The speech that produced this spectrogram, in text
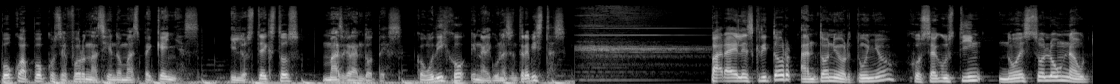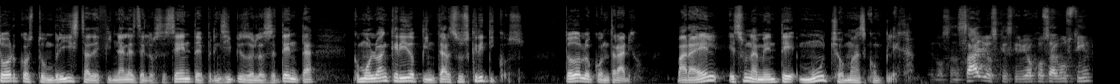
poco a poco se fueron haciendo más pequeñas y los textos más grandotes, como dijo en algunas entrevistas. Para el escritor Antonio Ortuño, José Agustín no es solo un autor costumbrista de finales de los 60 y principios de los 70, como lo han querido pintar sus críticos. Todo lo contrario, para él es una mente mucho más compleja los ensayos que escribió José Agustín,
